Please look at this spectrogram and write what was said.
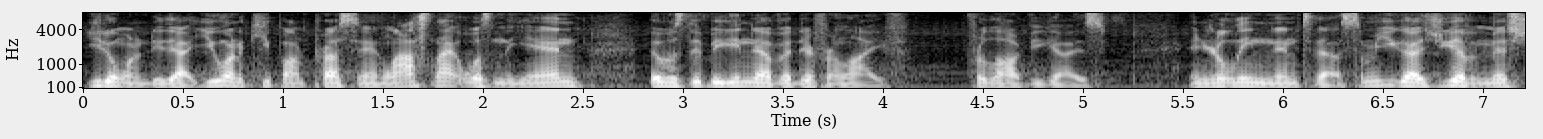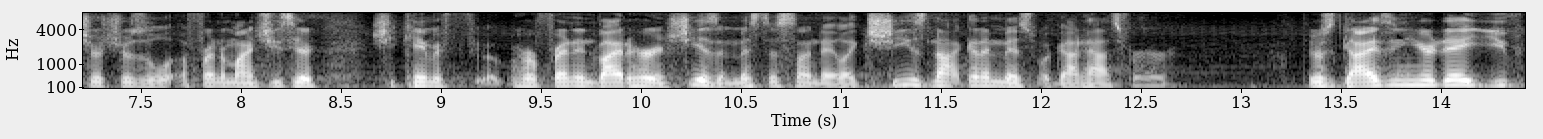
You don't want to do that. You want to keep on pressing. And last night wasn't the end, it was the beginning of a different life for a lot of you guys. And you're leaning into that. Some of you guys, you haven't missed church. There's a friend of mine, she's here. She came, her friend invited her, and she hasn't missed a Sunday. Like, she's not going to miss what God has for her. There's guys in here today, you've,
